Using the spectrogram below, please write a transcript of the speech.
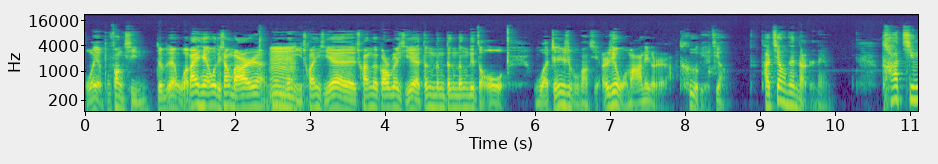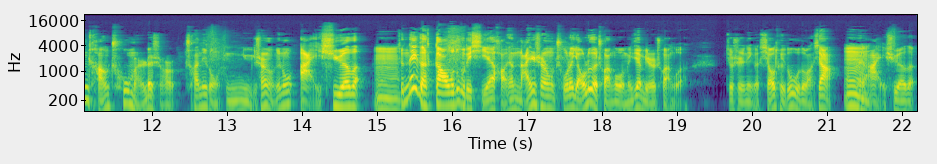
我也不放心，对不对？我白天我得上班啊，你这嗯你穿鞋穿个高跟鞋，噔噔噔噔的走，我真是不放心。而且我妈那个人啊，特别犟，她犟在哪儿呢？她经常出门的时候穿那种女生有那种矮靴子，嗯就那个高度的鞋，好像男生除了姚乐穿过，我没见别人穿过，就是那个小腿肚子往下，那个嗯，矮靴子。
